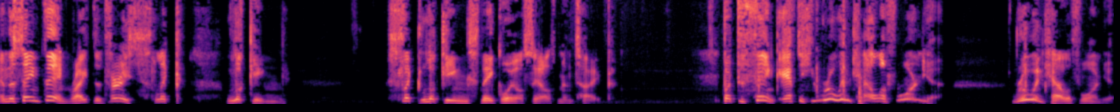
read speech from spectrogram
And the same thing, right? The very slick looking, slick looking snake oil salesman type. But to think, after he ruined California, ruined California,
